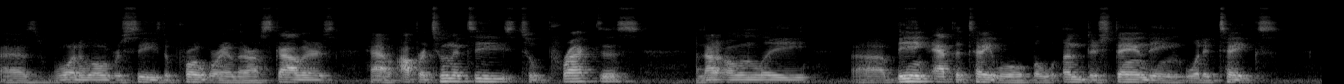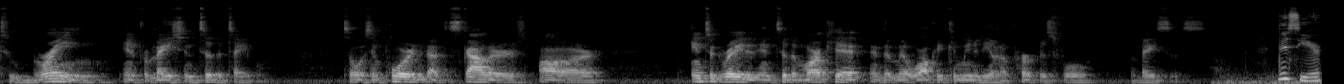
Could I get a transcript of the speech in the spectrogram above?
as one who oversees the program, that our scholars have opportunities to practice not only uh, being at the table, but understanding what it takes to bring information to the table. So it's important that the scholars are integrated into the Marquette and the Milwaukee community on a purposeful basis. This year,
